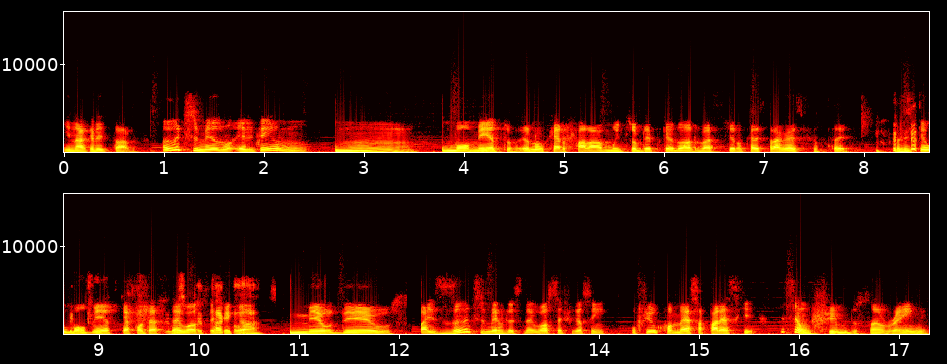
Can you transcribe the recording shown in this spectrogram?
Inacreditável. Antes mesmo, ele tem um, um, um momento. Eu não quero falar muito sobre ele, porque o Eduardo vai assistir, eu não quero estragar esse filme pra ele. Mas ele tem um momento que acontece um negócio que você fica. Meu Deus! Mas antes mesmo desse negócio, você fica assim. O filme começa, parece que. Isso é um filme do Sam Raimi?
